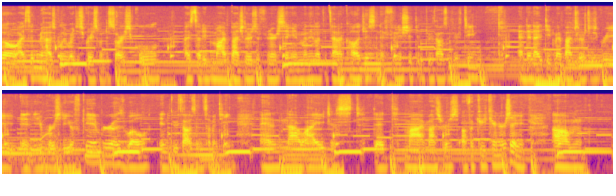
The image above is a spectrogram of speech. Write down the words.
So I studied my high school at Regis Grace Montessori School. I studied my Bachelor's of Nursing in Manila Tytana Colleges and I finished it in 2015. And then I did my bachelor's degree in University of Canberra as well in 2017. And now I just did my master's of acute nursing um,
